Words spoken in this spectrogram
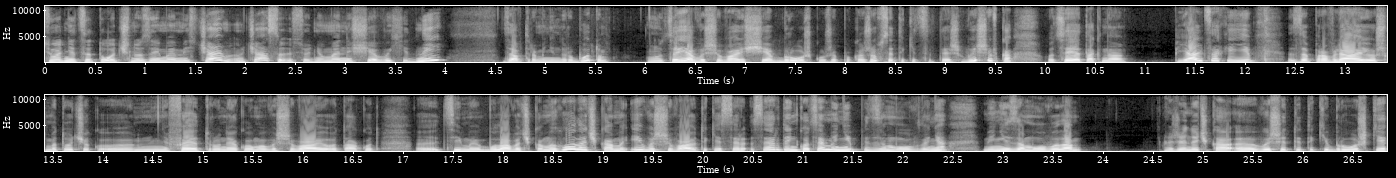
сьогодні це точно займе мій час. Сьогодні в мене ще вихідний, завтра мені на роботу. Ну, це я вишиваю ще брошку, вже покажу. Все-таки це теж вишивка. Оце я так на п'яльцях її заправляю шматочок е, фетру, на якому вишиваю отак от е, цими булавочками-голочками і вишиваю таке серденько. Це мені під замовлення. Мені замовила Жіночка е, вишити такі брошки.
